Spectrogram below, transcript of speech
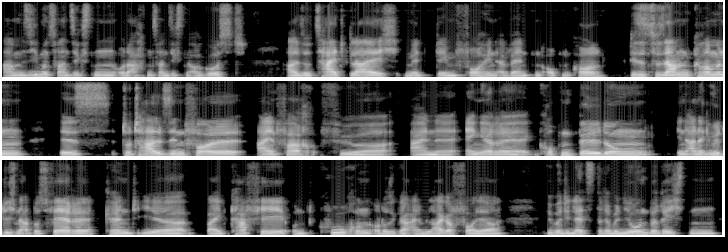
am 27. oder 28. August, also zeitgleich mit dem vorhin erwähnten Open Call. Dieses Zusammenkommen ist total sinnvoll, einfach für eine engere Gruppenbildung In einer gemütlichen Atmosphäre könnt ihr bei Kaffee und Kuchen oder sogar einem Lagerfeuer über die letzten Rebellionen berichten,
